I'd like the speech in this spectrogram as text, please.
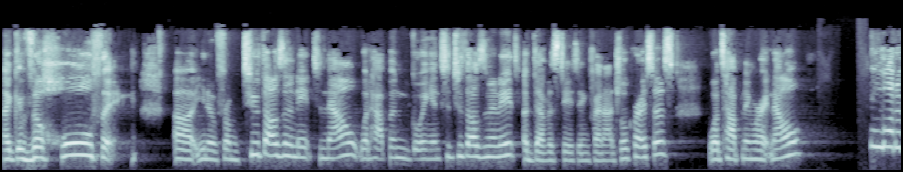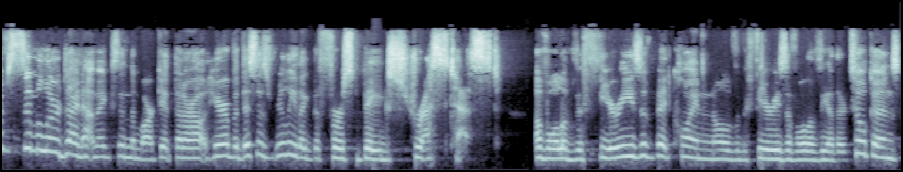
Like the whole thing, uh, you know, from 2008 to now, what happened going into 2008? A devastating financial crisis. What's happening right now? A lot of similar dynamics in the market that are out here, but this is really like the first big stress test of all of the theories of Bitcoin and all of the theories of all of the other tokens.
